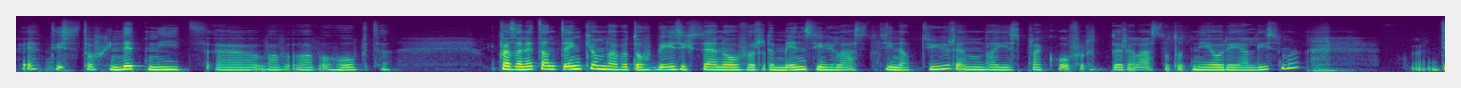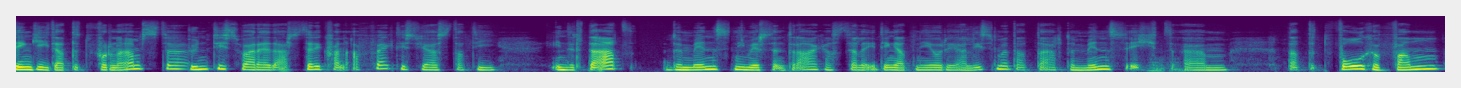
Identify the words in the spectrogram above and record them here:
hè, het is toch net niet eh, wat, we- wat we hoopten. Ik was er net aan het denken, omdat we toch bezig zijn over de mens in relatie tot die natuur en omdat je sprak over de relatie tot het neorealisme, denk ik dat het voornaamste punt is waar hij daar sterk van afwijkt, is juist dat hij inderdaad de mens niet meer centraal gaat stellen. Ik denk dat neorealisme, dat daar de mens echt, ehm, dat het volgen van,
